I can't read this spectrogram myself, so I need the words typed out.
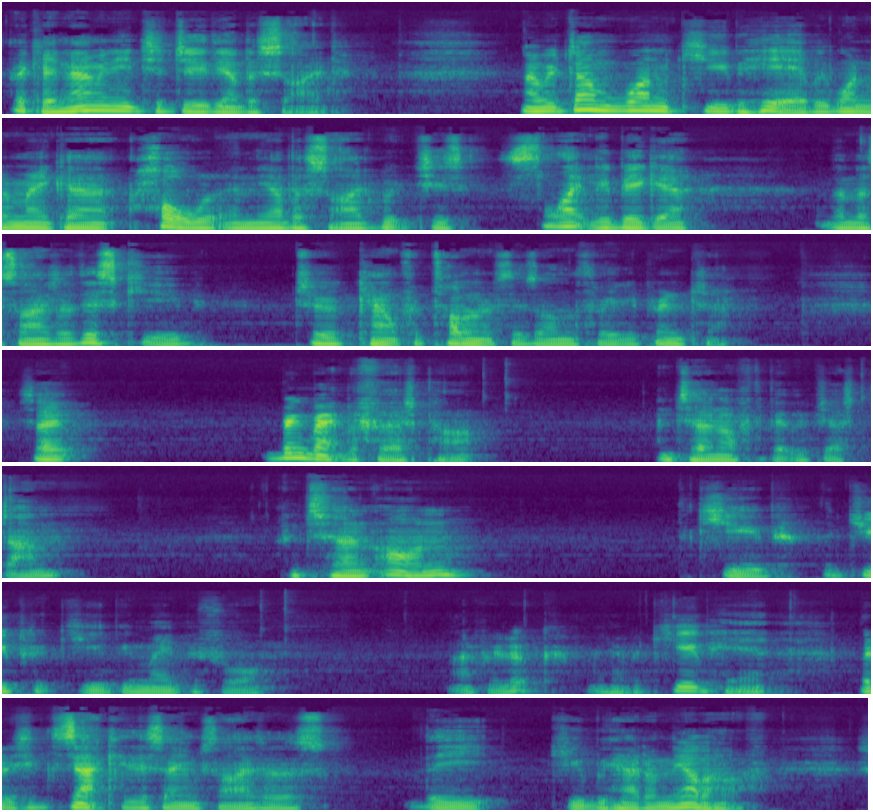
Okay, now we need to do the other side. Now we've done one cube here, we want to make a hole in the other side which is slightly bigger than the size of this cube to account for tolerances on the 3D printer. So bring back the first part and turn off the bit we've just done and turn on the cube, the duplicate cube we made before. Now if we look, we have a cube here, but it's exactly the same size as the cube we had on the other half.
